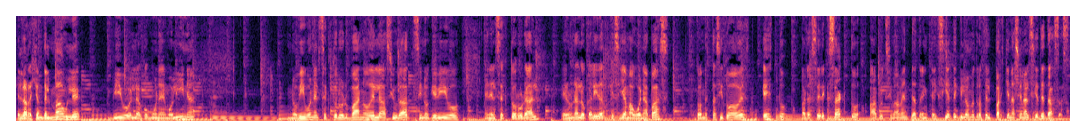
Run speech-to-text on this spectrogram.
en la región del Maule, vivo en la comuna de Molina. No vivo en el sector urbano de la ciudad, sino que vivo en el sector rural, en una localidad que se llama Buena Paz, donde está situado esto, para ser exacto, aproximadamente a 37 kilómetros del Parque Nacional Siete Tazas.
